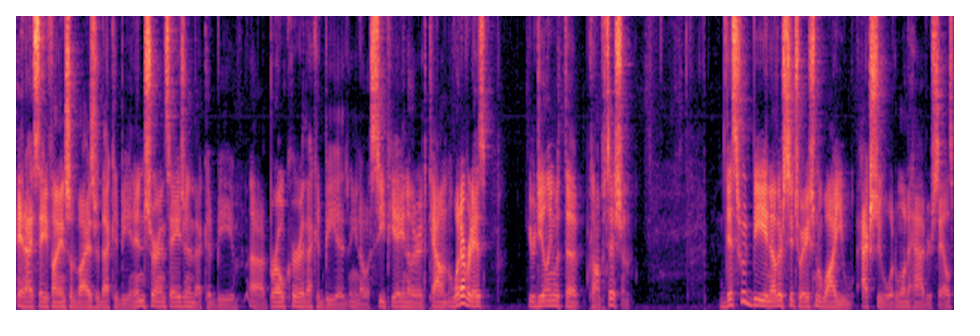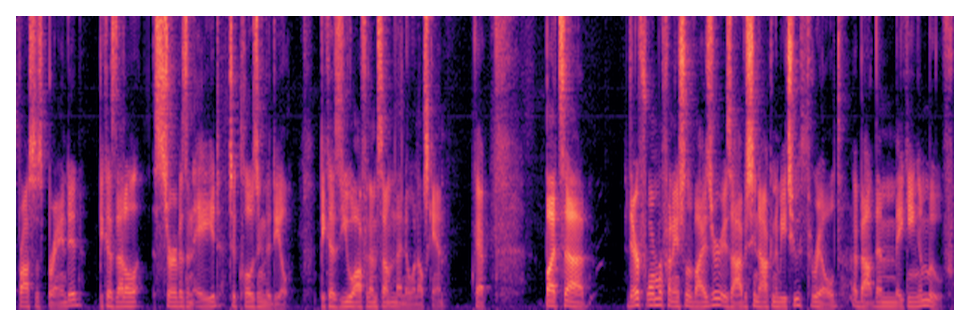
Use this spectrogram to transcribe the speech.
And I say financial advisor, that could be an insurance agent, that could be a broker, that could be a you know a CPA, another accountant, whatever it is. You're dealing with the competition. This would be another situation why you actually would want to have your sales process branded because that'll serve as an aid to closing the deal because you offer them something that no one else can. Okay. But uh, their former financial advisor is obviously not going to be too thrilled about them making a move.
